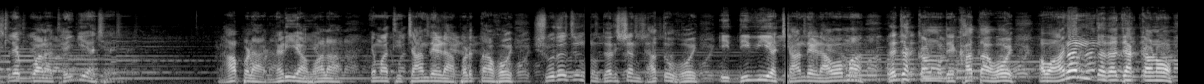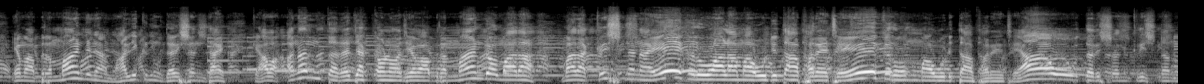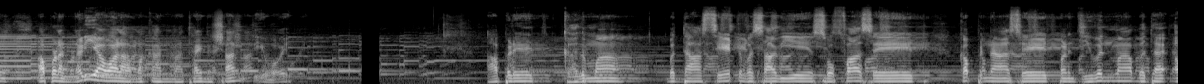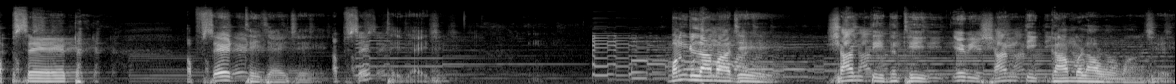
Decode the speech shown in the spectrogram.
સ્લેબ વાળા થઈ ગયા છે. આપણા નડિયાવાળા એમાંથી ચાંદેડા પડતા હોય, સૂરજનું દર્શન થતું હોય એ દિવ્ય ચાંદેડાઓમાં રજકણો દેખાતા હોય, આવા અનંત રજકણો એમાં બ્રહ્માંડના માલિકનું દર્શન થાય કે આવા અનંત રજકણો જેવા બ્રહ્માંડો મારા મારા કૃષ્ણના એક રૂવાળામાં ઉડતા ફરે છે, એક રોમમાં ઉડતા ફરે છે. આવું દર્શન કૃષ્ણનું આપણા નડિયાવાળા મકાનમાં થાય ને શાંતિ હોય. આપણે ઘરમાં બધા સેટ વસાવીએ, સોફા સેટ કપના સેટ પણ જીવનમાં બધા અપસેટ અપસેટ થઈ જાય છે અપસેટ થઈ જાય છે. બંગલામાં જે શાંતિ નથી, એવી શાંતિ ગામડાઓમાં છે.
